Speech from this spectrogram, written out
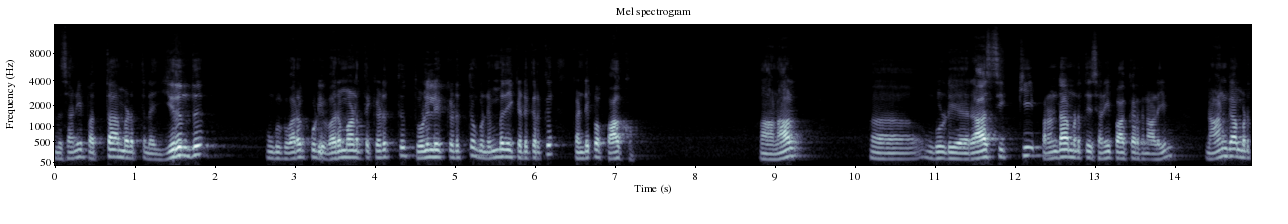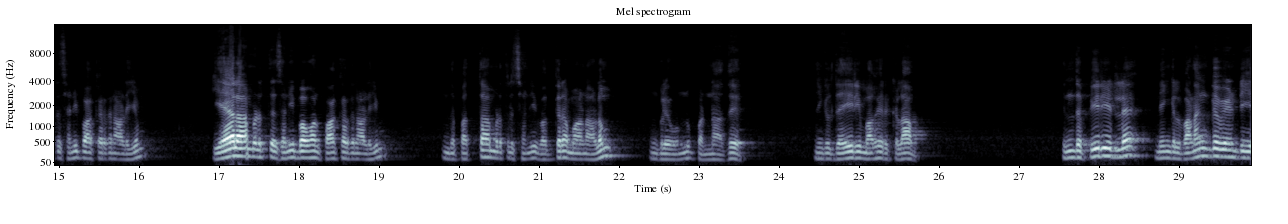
இந்த சனி பத்தாம் இடத்துல இருந்து உங்களுக்கு வரக்கூடிய வருமானத்தை கெடுத்து தொழிலை கெடுத்து உங்கள் நிம்மதியை கெடுக்கிறதுக்கு கண்டிப்பாக பார்க்கும். ஆனால் உங்களுடைய ராசிக்கு பன்னெண்டாம் இடத்தை சனி பார்க்கறதுனாலையும் நான்காம் இடத்தை சனி பார்க்கறதுனாலையும் ஏழாம் இடத்தை சனி பகவான் பார்க்கறதுனாலையும் இந்த பத்தாம் இடத்துல சனி வக்கரமானாலும் உங்களை ஒன்றும் பண்ணாது. நீங்கள் தைரியமாக இருக்கலாம். இந்த பீரியடில் நீங்கள் வணங்க வேண்டிய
